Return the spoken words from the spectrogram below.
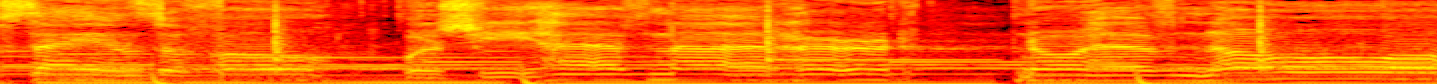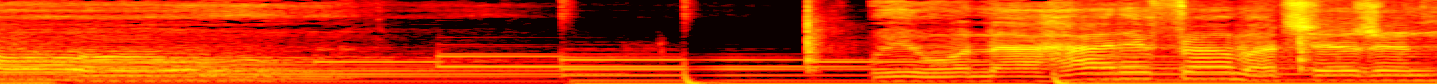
Sayings of old, which ye have not heard, nor have known. We will not hide it from our children,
